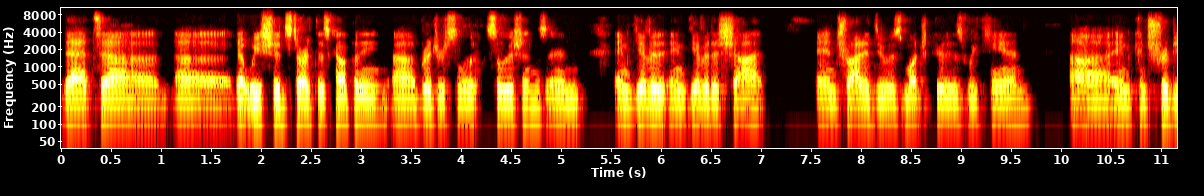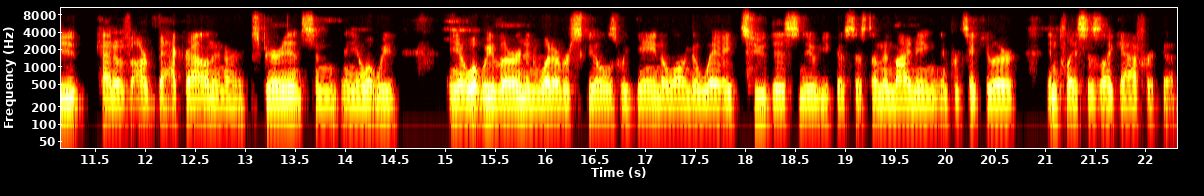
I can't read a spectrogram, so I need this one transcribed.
that uh, uh, that we should start this company, uh, Bridger Sol- Solutions, and and give it and give it a shot. and try to do as much good as we can uh, and contribute kind of our background and our experience and, and, you know what we you know what we learn and whatever skills we gain along the way to this new ecosystem and mining in particular in places like Africa.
